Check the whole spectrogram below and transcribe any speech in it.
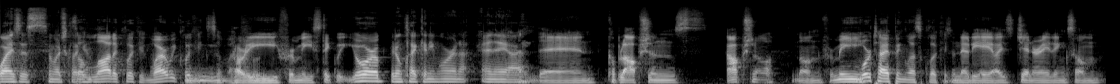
Why is this so much clicking? It's clicking? a lot of clicking. Why are we clicking mm, so much? Probably for me, stick with Europe. we don't click anymore in, in AI. And then a couple options, optional, none for me. More typing, less clicking. So now the AI is generating some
